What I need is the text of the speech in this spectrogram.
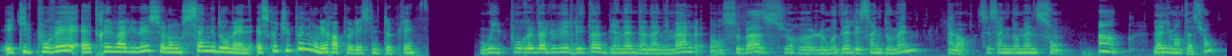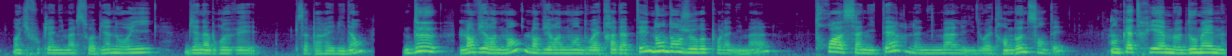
et qu'il pouvait être évalué selon cinq domaines. Est-ce que tu peux nous les rappeler, s'il te plaît? Oui, pour évaluer l'état de bien-être d'un animal, on se base sur euh, le modèle des cinq domaines. Alors, ces cinq domaines sont 1. L'alimentation. Donc, il faut que l'animal soit bien nourri, bien abreuvé, ça paraît évident. 2. L'environnement. L'environnement doit être adapté, non dangereux pour l'animal. 3. Sanitaire. L'animal, il doit être en bonne santé. En quatrième domaine,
